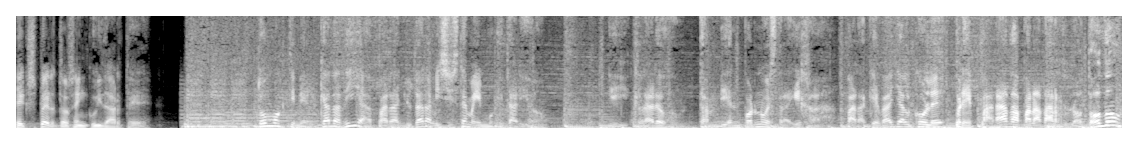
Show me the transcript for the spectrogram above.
Expertos en cuidarte. Tomo Actimel cada día para ayudar a mi sistema inmunitario. Y claro, también por nuestra hija, para que vaya al cole preparada para darlo todo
